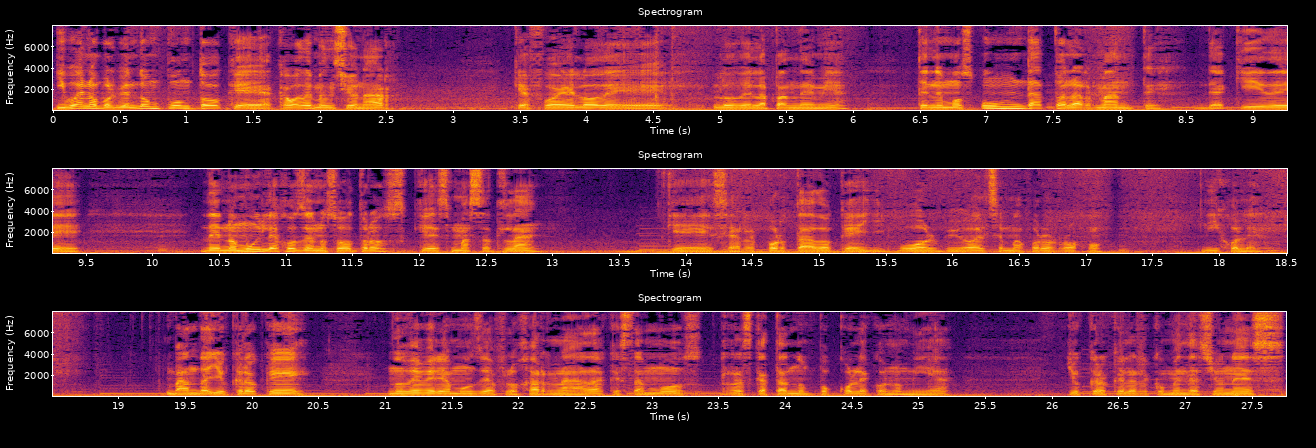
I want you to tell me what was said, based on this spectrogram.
Y bueno, volviendo a un punto que acabo de mencionar, que fue lo de lo de la pandemia, tenemos un dato alarmante de aquí de de no muy lejos de nosotros, que es Mazatlán, que se ha reportado que volvió al semáforo rojo. Híjole, banda, yo creo que no deberíamos de aflojar nada, que estamos rescatando un poco la economía. Yo creo que la recomendación es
